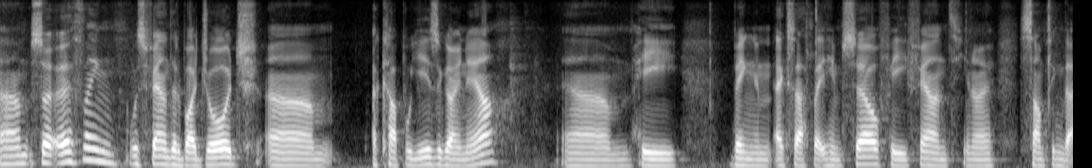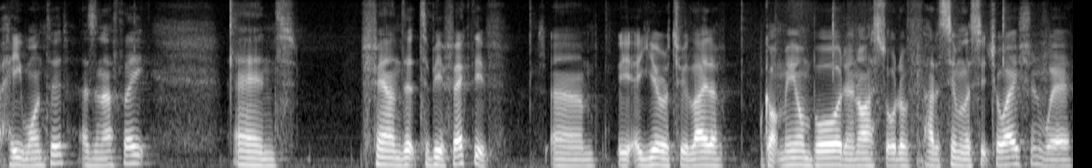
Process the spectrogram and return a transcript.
Um, so Earthling was founded by George um, a couple years ago now. Um, he, being an ex-athlete himself, he found you know something that he wanted as an athlete, and found it to be effective. Um, a year or two later, got me on board, and I sort of had a similar situation where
